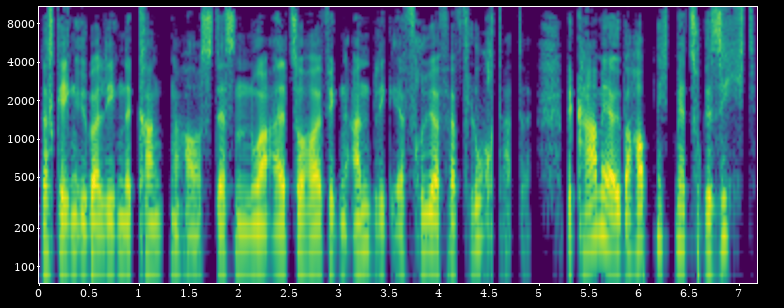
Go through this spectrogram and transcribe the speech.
Das gegenüberliegende Krankenhaus, dessen nur allzu häufigen Anblick er früher verflucht hatte, bekam er überhaupt nicht mehr zu Gesicht,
